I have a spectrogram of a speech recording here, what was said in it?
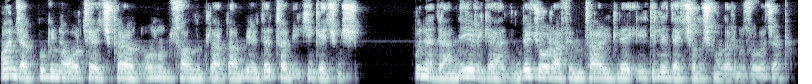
Ancak bugünü ortaya çıkaran olumsallıklardan biri de tabii ki geçmiş. Bu nedenle yeri geldiğinde coğrafyanın tarihiyle ilgili de çalışmalarımız olacak.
